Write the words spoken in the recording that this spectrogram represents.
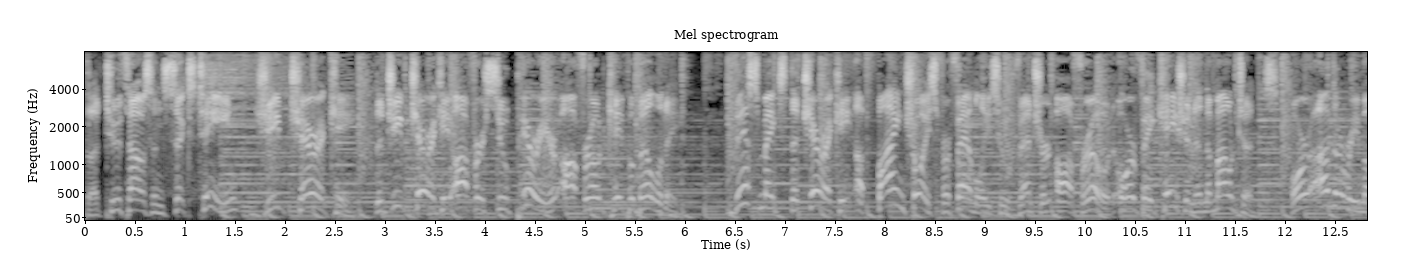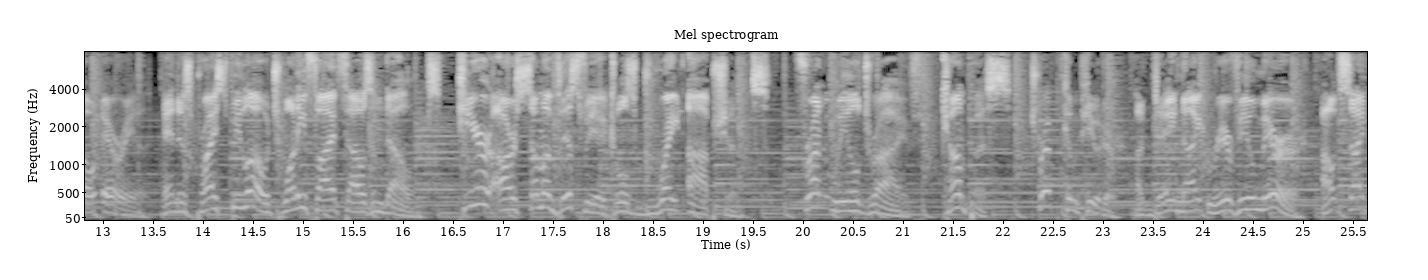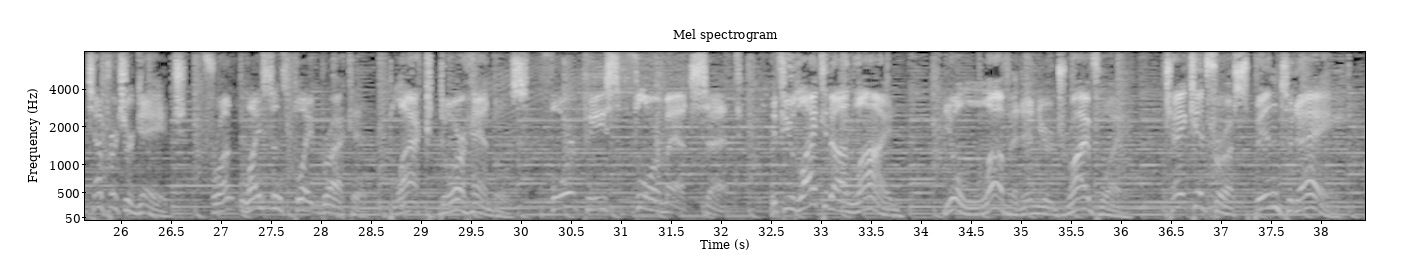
The 2016 Jeep Cherokee. The Jeep Cherokee offers superior off-road capability. This makes the Cherokee a fine choice for families who venture off-road or vacation in the mountains or other remote areas and is priced below $25,000. Here are some of this vehicle's great options. Front wheel drive, compass, trip computer, a day night rear view mirror, outside temperature gauge, front license plate bracket, black door handles, four piece floor mat set. If you like it online, you'll love it in your driveway. Take it for a spin today.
